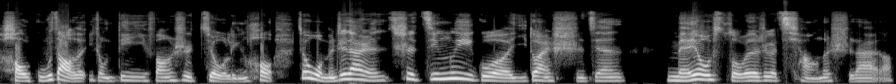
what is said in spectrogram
好古早的一种定义方式，九零后就我们这代人是经历过一段时间。没有所谓的这个墙的时代了，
